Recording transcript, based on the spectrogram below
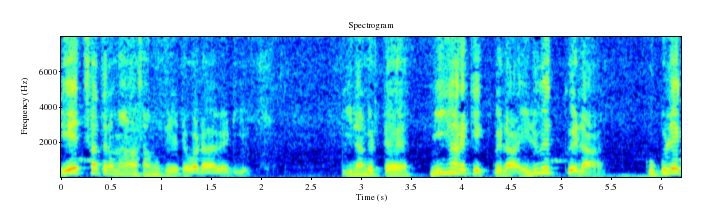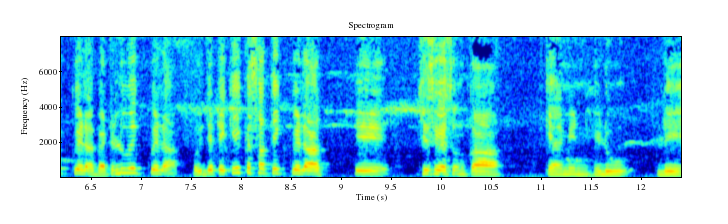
ඒත් සතර මහා සමුද්‍රයට වඩා වැඩිය. ඊළඟට මීහරකෙක් වෙලා එළුවෙක් වෙලා කුකුලෙක් වෙලා බැටළුවෙක් වෙලා ওই විදිහට එක එක සතෙක් වෙලා ඒ කිසිසුම්කා කැමින් හිලු ලේ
